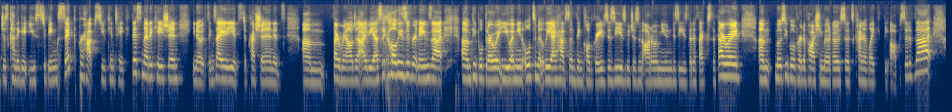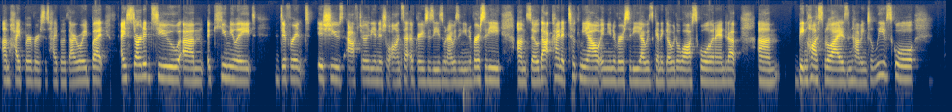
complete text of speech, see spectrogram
just kind of get used to being sick. Perhaps you can take this medication. You know, it's anxiety, it's depression, it's um, fibromyalgia, IBS, like all these different names that um, people throw at you. I mean, ultimately, I have something called Graves' disease, which is an autoimmune disease that affects the thyroid. Um, most people have heard of Hashimoto, so it's kind of like the opposite of that um, hyper versus hypothyroid. But I started to um, accumulate different issues after the initial onset of Graves' disease when I was in university. Um, so that kind of took me out in university. I was going to go to law school and I ended up um, being hospitalized and having to leave school.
